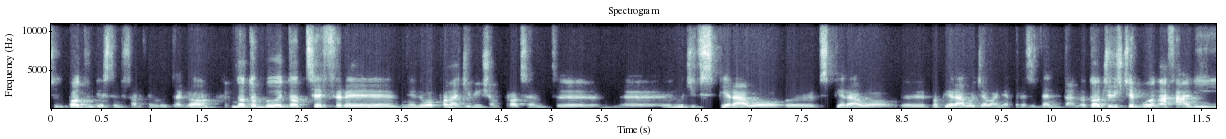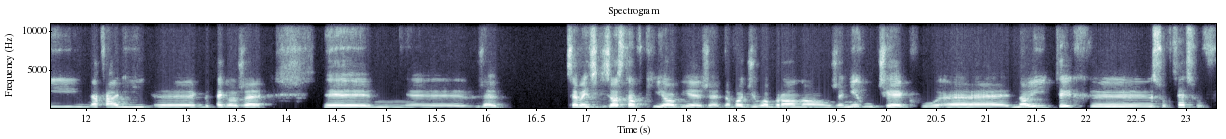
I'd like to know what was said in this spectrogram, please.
czyli po 24 lutego, no to były to cyfry, było ponad 90% y, y, ludzi wspierało, y, wspierało, popierało działania prezydenta. No to oczywiście było na fali, na fali jakby tego, że, że Zełenski został w Kijowie, że dowodził obroną, że nie uciekł, e, no i tych sukcesów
